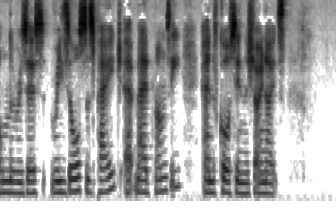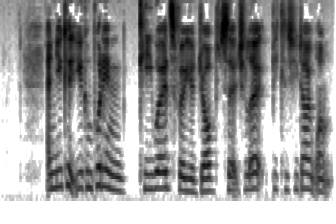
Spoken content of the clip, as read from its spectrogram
on the resources page at Mad Mumsy and of course in the show notes. And you can you can put in keywords for your job search alert because you don't want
